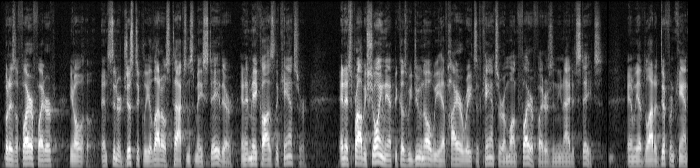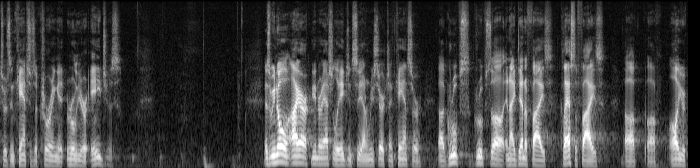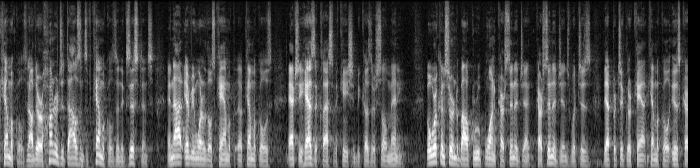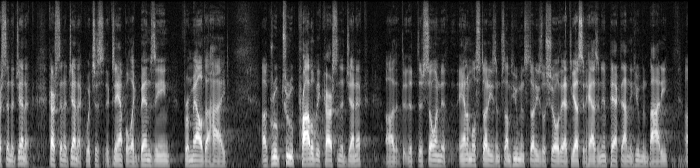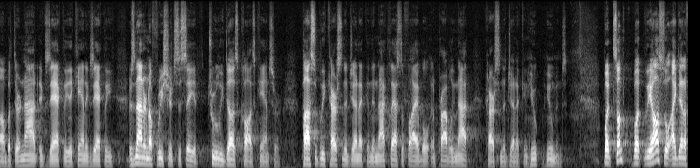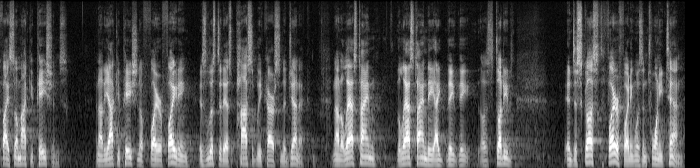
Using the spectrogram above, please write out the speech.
But as a firefighter, you know, and synergistically, a lot of those toxins may stay there, and it may cause the cancer. And it's probably showing that because we do know we have higher rates of cancer among firefighters in the United States. And we have a lot of different cancers, and cancers occurring at earlier ages. As we know, IARC, the International Agency on Research on Cancer, uh, groups, groups uh, and identifies, classifies uh, uh all your chemicals. Now, there are hundreds of thousands of chemicals in existence, and not every one of those chemi uh, chemicals actually has a classification because there's so many. But we're concerned about group one carcinogen, carcinogens, which is that particular chemical is carcinogenic, carcinogenic, which is example like benzene, formaldehyde. Uh, group two, probably carcinogenic. Uh, they're showing that animal studies and some human studies will show that, yes, it has an impact on the human body uh, but they're not exactly, they can't exactly, there's not enough research to say it truly does cause cancer. Possibly carcinogenic and then not classifiable and probably not carcinogenic in hu humans. But, some, but they also identify some occupations. Now, the occupation of firefighting is listed as possibly carcinogenic. Now, the last time, the last time they, they, they uh, studied and discussed firefighting was in 2010.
